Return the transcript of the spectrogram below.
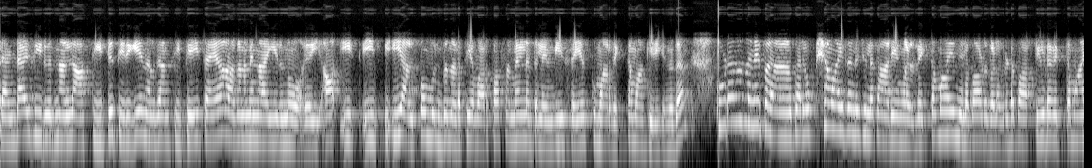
രണ്ടായിരത്തി ഇരുപത്തിനാലിൽ ആ സീറ്റ് തിരികെ നൽകാൻ സി പി ഐ തയ്യാറാകണമെന്നായിരുന്നു ഈ- അല്പം മുൻപ് നടത്തിയ വാർത്താ സമ്മേളനത്തിൽ എം വി ശ്രേയസ് കുമാർ വ്യക്തമാക്കിയിരിക്കുന്നത്. കൂടാതെ തന്നെ പരോക്ഷമായി തന്നെ ചില കാര്യങ്ങൾ വ്യക്തമായ നിലപാടുകൾ അവരുടെ പാർട്ടിയുടെ വ്യക്തമായ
